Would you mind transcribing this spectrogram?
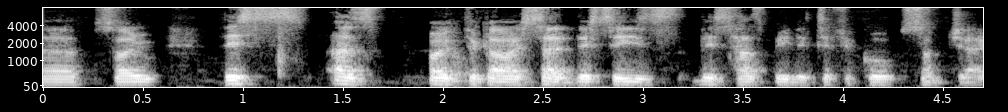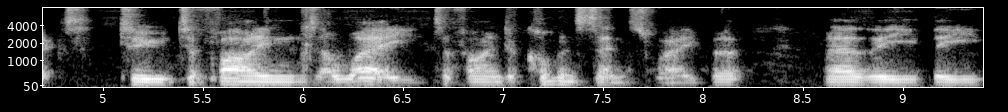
Uh, so this, as both the guys said, this is this has been a difficult subject to to find a way to find a common sense way, but uh, the the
